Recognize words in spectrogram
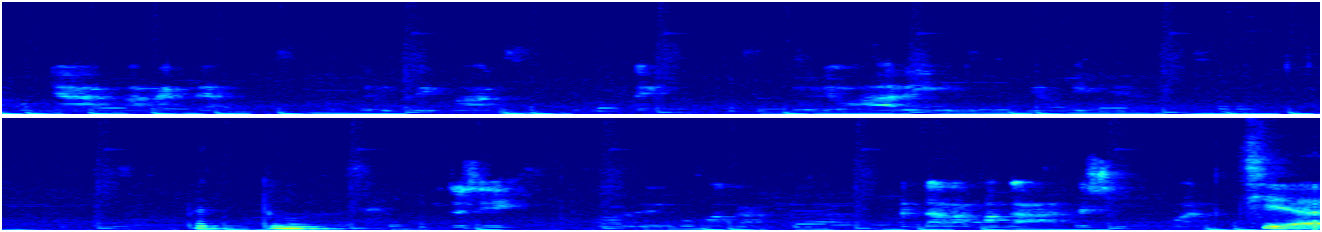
Takutnya ngaret ya jadi teh jauh-jauh hari gitu nyiapinnya betul. Itu sih kalau dari rumah nggak ada kendala mah nggak ada sih Cia,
